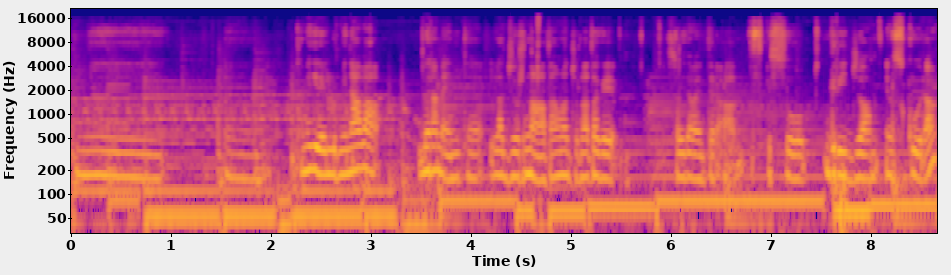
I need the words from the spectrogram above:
mi, uh, come dire, illuminava veramente la giornata, una giornata che solitamente era spesso grigia e oscura,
